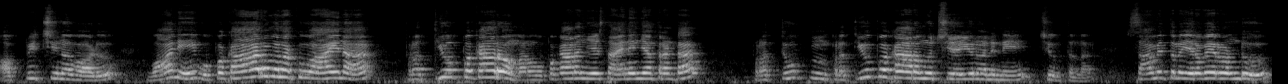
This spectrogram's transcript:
అప్పించినవాడు వాని ఉపకారములకు ఆయన ప్రత్యుపకారం. మనం ఉపకారం చేస్తే ఆయన ఏం చేస్తారంట? ప్రత్యు ప్రత్యుపకారము చేయును అని చెబుతున్నారు. సామెతలు ఇరవై రెండు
